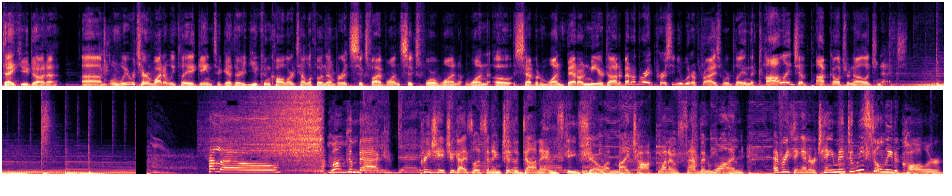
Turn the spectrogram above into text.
Thank you, Donna. Um, when we return, why don't we play a game together? You can call our telephone number at 651 641 1071. Bet on me or Donna. Bet on the right person, you win a prize. We're playing the College of Pop Culture Knowledge next. Back. Appreciate you guys listening to the Donna and Steve show on My Talk 1071, Everything Entertainment. Do we still need a caller?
